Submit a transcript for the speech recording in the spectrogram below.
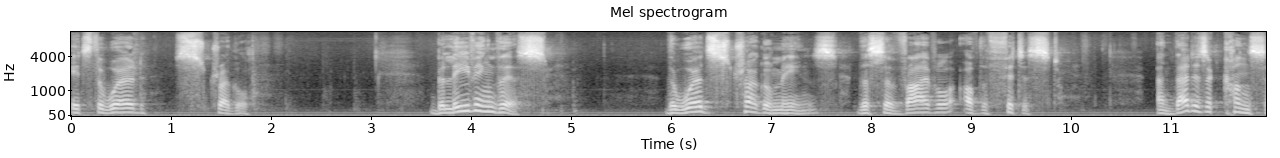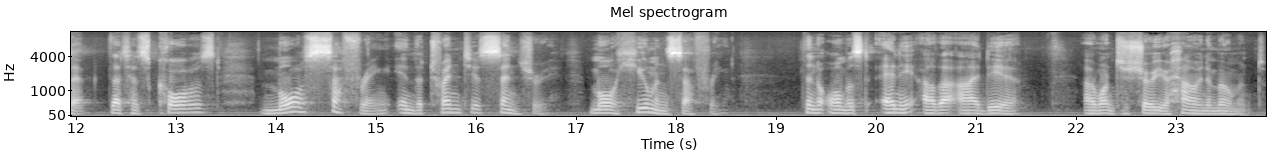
it's the word struggle. Believing this, the word struggle means the survival of the fittest. And that is a concept that has caused more suffering in the 20th century, more human suffering, than almost any other idea. I want to show you how in a moment.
